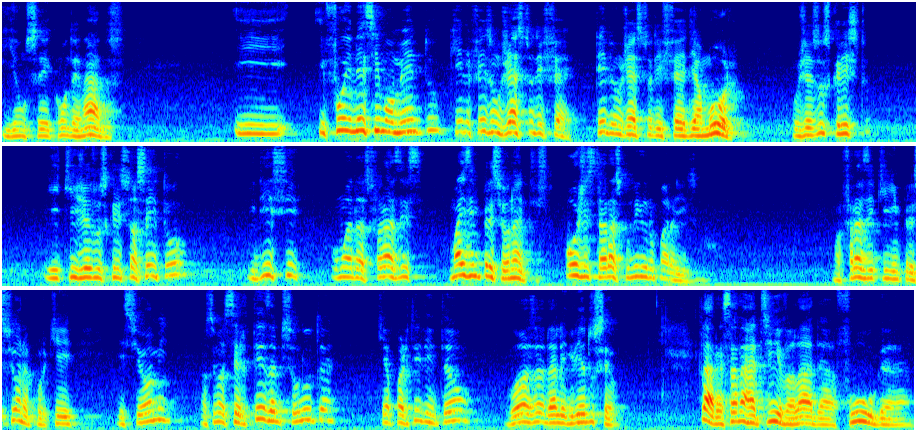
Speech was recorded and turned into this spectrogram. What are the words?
iam ser condenados. E, e foi nesse momento que ele fez um gesto de fé. Teve um gesto de fé, de amor por Jesus Cristo, e que Jesus Cristo aceitou e disse uma das frases mais impressionantes: Hoje estarás comigo no paraíso. Uma frase que impressiona porque esse homem, nós temos a certeza absoluta que a partir de então goza da alegria do céu. Claro, essa narrativa lá da fuga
